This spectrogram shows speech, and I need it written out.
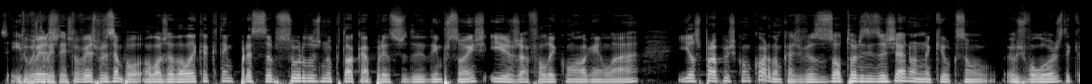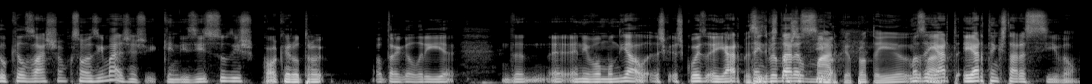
Sim, Tu vês, tens- tu vês, por exemplo, a loja da Leica que tem preços absurdos no que toca a preços de, de impressões e eu já falei com alguém lá e eles próprios concordam que às vezes os autores exageram naquilo que são os valores daquilo que eles acham que são as imagens e quem diz isso diz qualquer outra, outra galeria de- a, a nível mundial. As, as coisas, a arte mas tem que estar acessível. marca. Pronto, aí eu- Mas a arte, a arte tem que estar acessível.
